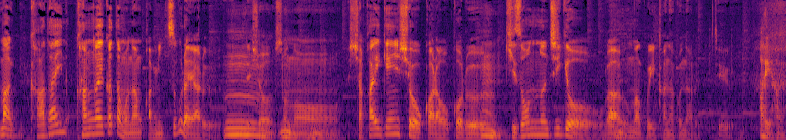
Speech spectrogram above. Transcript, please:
まあ課題の考え方もなんか3つぐらいあるでしょ。うん。その、社会現象から起こるん。既存の事業がうまくいかなくなるっていう、はいはいはい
